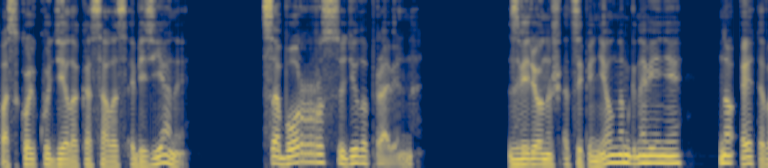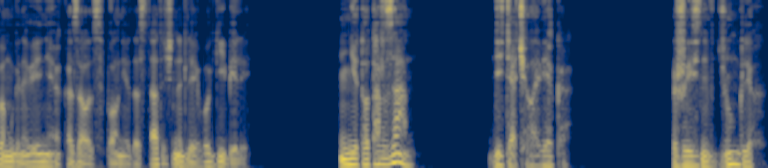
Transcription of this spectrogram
Поскольку дело касалось обезьяны, собор рассудила правильно. Звереныш оцепенел на мгновение, но этого мгновения оказалось вполне достаточно для его гибели. Не то Тарзан, дитя человека. Жизнь в джунглях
